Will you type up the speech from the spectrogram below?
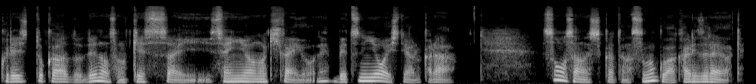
クレジットカードでのその決済専用の機械をね、別に用意してあるから、操作の仕方がすごくわかりづらいわけ。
